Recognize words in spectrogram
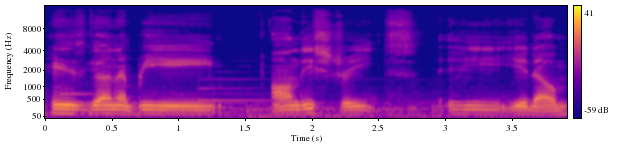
He's gonna be on these streets. He, you know,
